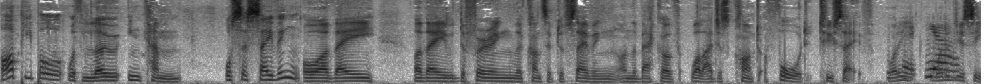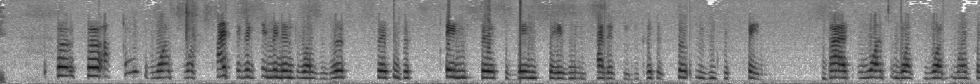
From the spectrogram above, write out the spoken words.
Are people with low income also saving, or are they are they deferring the concept of saving on the back of well, I just can't afford to save? What, do you, yeah. what did you see? So, so I think what was quite imminent was this versus the spend first, then save mentality because it's so easy to spend. But what what what what the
